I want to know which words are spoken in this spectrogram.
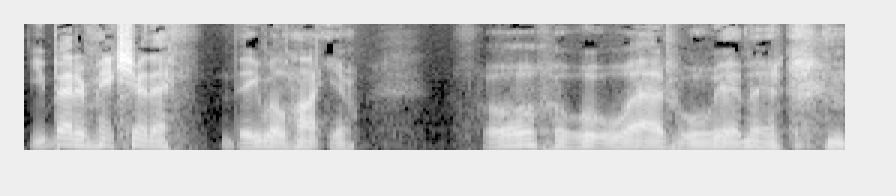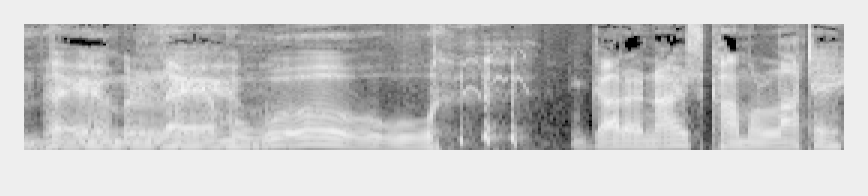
you better make sure that they will haunt you. Oh, white women, bam, bam, whoa. Got a nice caramel latte.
